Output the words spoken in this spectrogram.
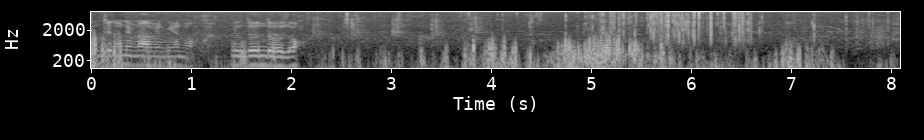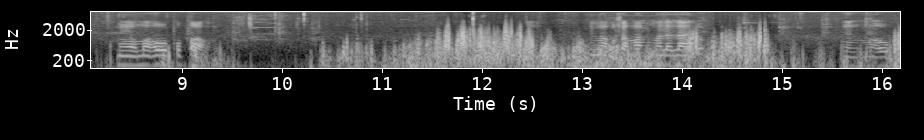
yung tinanim namin yan, oh. Yung doon dulo. May umaupo pa, oh. Kasama malalayo yan mga upo.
